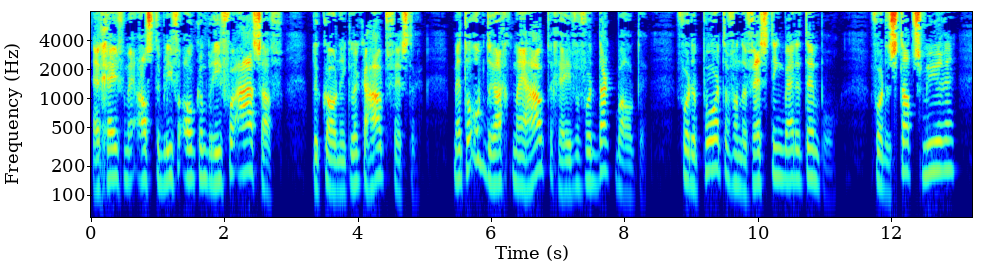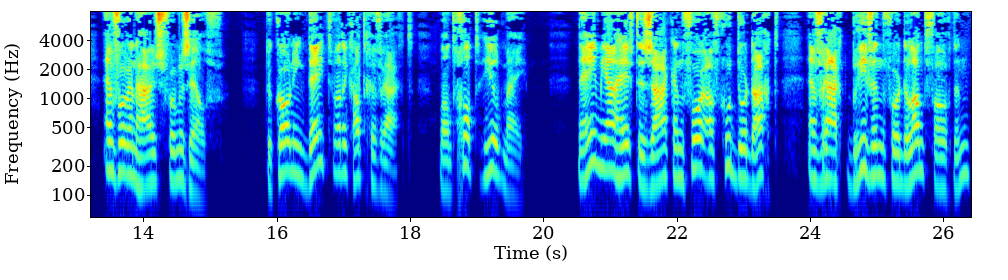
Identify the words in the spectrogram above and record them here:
En geef mij alstublieft ook een brief voor Asaf, de koninklijke houtvester, met de opdracht mij hout te geven voor dakbalken, voor de poorten van de vesting bij de tempel, voor de stadsmuren en voor een huis voor mezelf. De koning deed wat ik had gevraagd, want God hielp mij. Nehemia heeft de zaken vooraf goed doordacht en vraagt brieven voor de landvoogden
